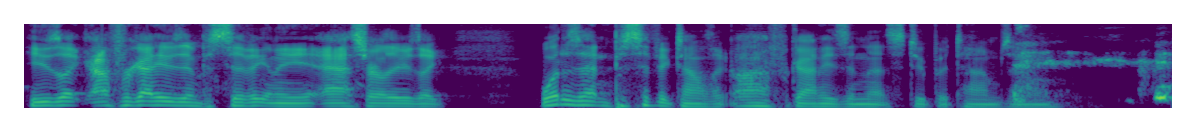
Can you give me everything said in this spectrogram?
He was like, I forgot he was in Pacific, and then he asked earlier, he's like, "What is that in Pacific time?" I was like, "Oh, I forgot he's in that stupid time zone."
